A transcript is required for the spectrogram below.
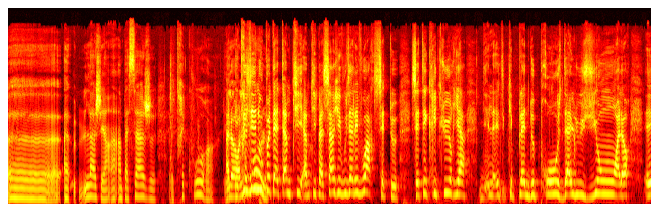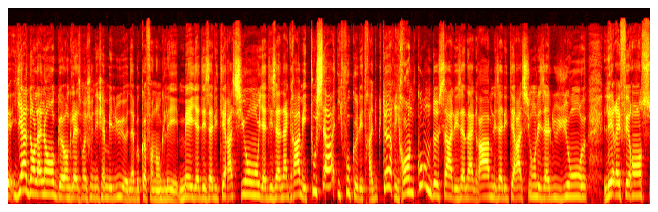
là j'ai un, passage très court alors, lisez-nous peut-être un petit, un petit passage et vous allez voir cette, cette écriture il y a, qui est pleine de prose, d'allusions. Alors, il y a dans la langue anglaise, moi je n'ai jamais lu Nabokov en anglais, mais il y a des allitérations, il y a des anagrammes et tout ça, il faut que les traducteurs ils rendent compte de ça, les anagrammes, les allitérations, les allusions, euh, les références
